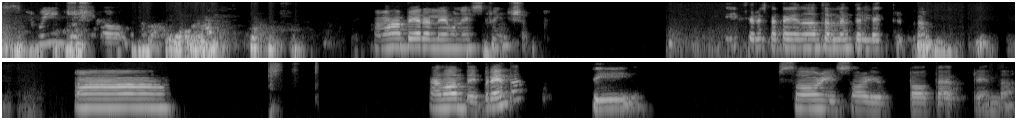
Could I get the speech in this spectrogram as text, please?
screenshot. Vamos a ver a leer un screenshot. Sí, se está cayendo una tormenta eléctrica. Ah, ¿a dónde? ¿Brenda? Sí. Sorry, sorry about that, Brenda.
